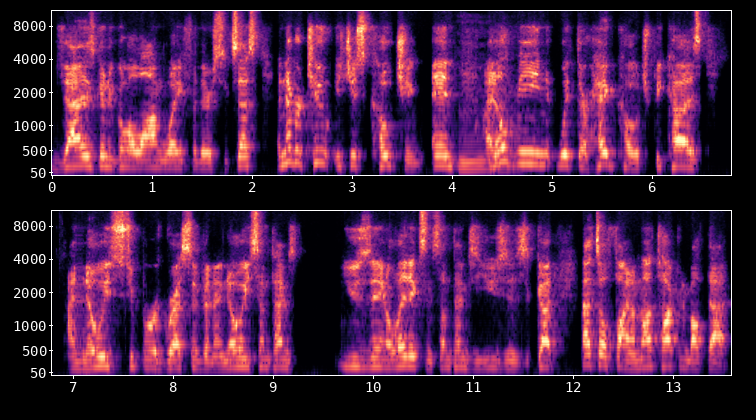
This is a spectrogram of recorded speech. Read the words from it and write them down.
that is going to go a long way for their success. And number two is just coaching. And mm. I don't mean with their head coach because I know he's super aggressive and I know he sometimes uses analytics and sometimes he uses gut. That's all fine. I'm not talking about that.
